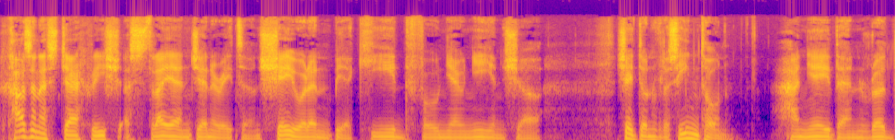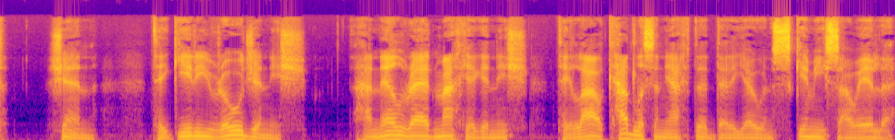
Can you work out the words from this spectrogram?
chazan es deach rís a straia an generator an séúar an bí a cíd fó neamní an seo. sé dun bhra tón, hané den rud sin, te róide níis, hanel réad machiaga níis, te láil cadlas an neachta de jo an skimmi saoéile.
